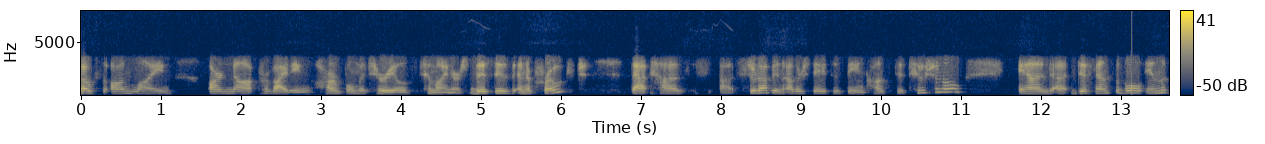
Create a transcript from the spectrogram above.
folks online are not providing harmful materials to minors. This is an approach that has uh, stood up in other states as being constitutional and uh, defensible in the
